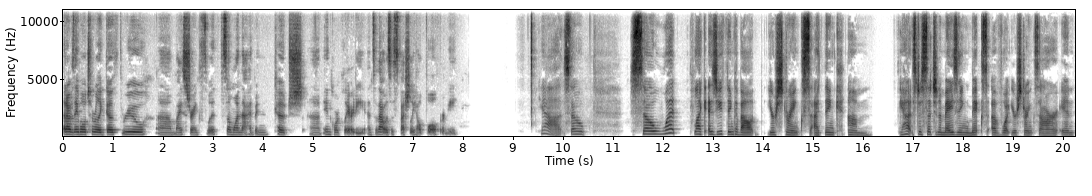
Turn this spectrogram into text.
that i was able to really go through um, my strengths with someone that had been coached um, in CoreClarity. And so that was especially helpful for me. Yeah. So so what like as you think about your strengths i think um yeah it's just such an amazing mix of what your strengths are and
